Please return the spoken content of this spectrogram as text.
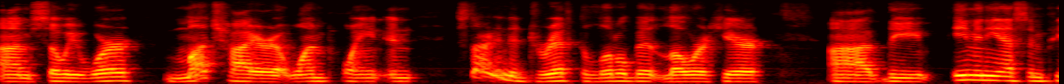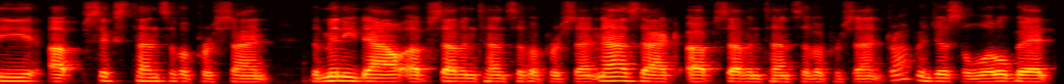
Um, so we were much higher at one point and starting to drift a little bit lower here. Uh, the E-mini S&P up six tenths of a percent. The mini Dow up seven tenths of a percent. Nasdaq up seven tenths of a percent, dropping just a little bit,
